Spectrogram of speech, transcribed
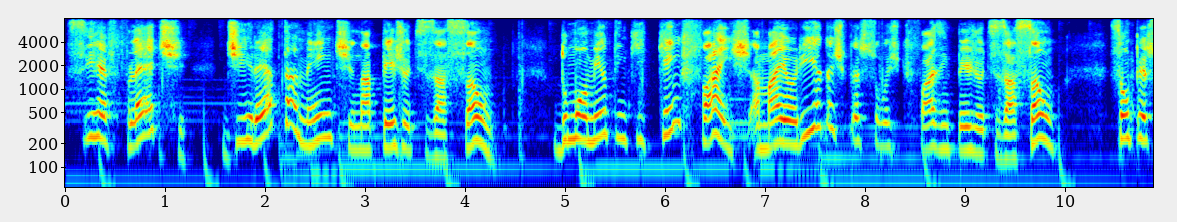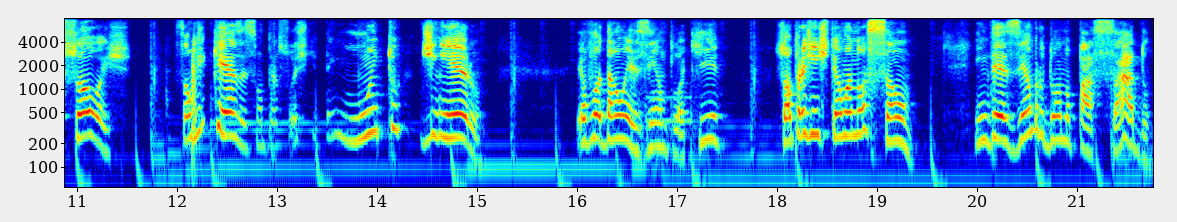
se reflete diretamente na pejotização do momento em que quem faz, a maioria das pessoas que fazem pejotização, são pessoas, são riquezas, são pessoas que têm muito dinheiro. Eu vou dar um exemplo aqui, só para a gente ter uma noção. Em dezembro do ano passado,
